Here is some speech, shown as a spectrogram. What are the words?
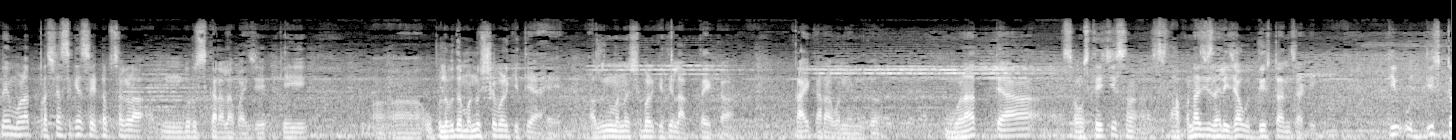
नाही मुळात प्रशासकीय सेटअप सगळा दुरुस्त करायला पाहिजे की उपलब्ध मनुष्यबळ किती आहे? अजून मनुष्यबळ किती लागतंय का? काय करावं नेमकं? मुळात त्या संस्थेची स्थापना जी झाली ज्या उद्दिष्टांसाठी ती उद्दिष्ट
